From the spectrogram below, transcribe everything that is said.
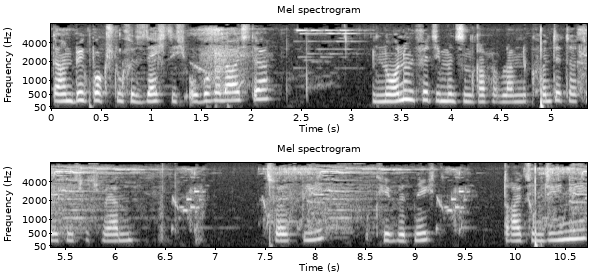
Dann Big Box Stufe 60 obere Leiste. 49 Münzen, 3 verbleibende. Könnte tatsächlich was werden. 12 B. Okay, wird nicht. 13 Genie.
